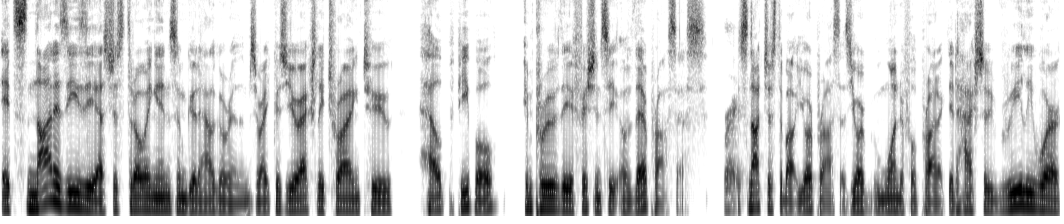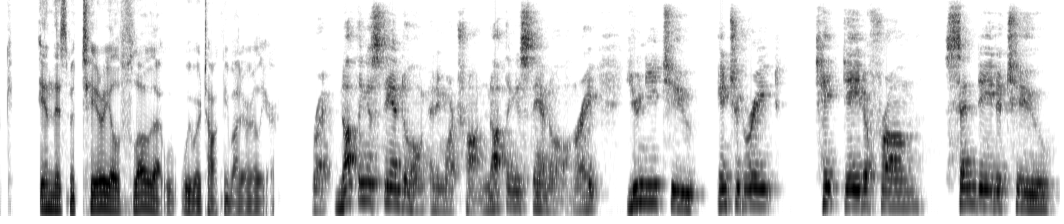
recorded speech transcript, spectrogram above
it's not as easy as just throwing in some good algorithms, right? Because you're actually trying to help people improve the efficiency of their process. Right. It's not just about your process, your wonderful product. It actually really work in this material flow that w- we were talking about earlier. Right. Nothing is standalone anymore, Trond. Nothing is standalone, right? You need to integrate, take data from, send data to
